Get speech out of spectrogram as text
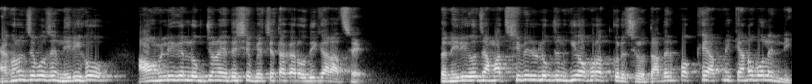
এখন এসে বলছে নিরীহ আওয়ামী লীগের লোকজন এদেশে বেঁচে থাকার অধিকার আছে। তা নিরীহ জামাত শিবিরের লোকজন কি অপরাধ করেছিল? তাদের পক্ষে আপনি কেন বলেননি?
